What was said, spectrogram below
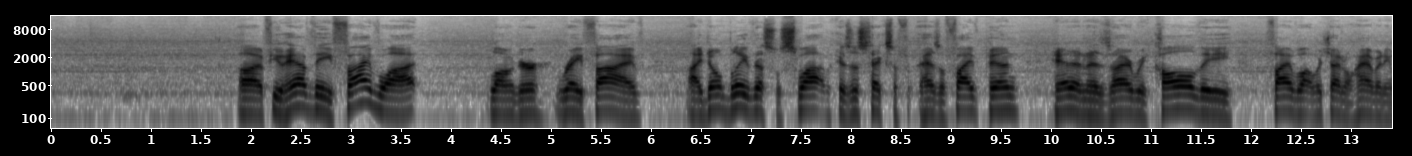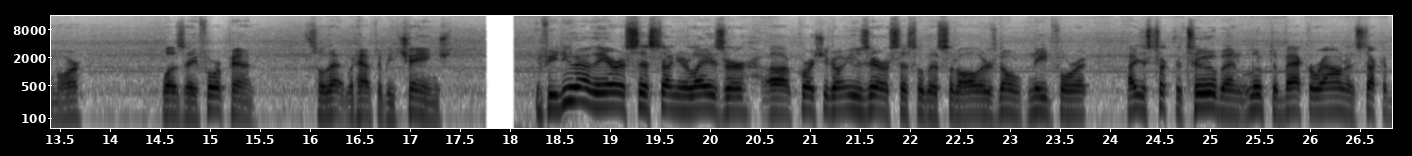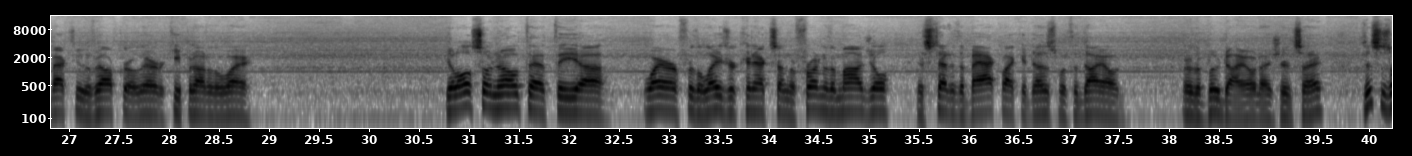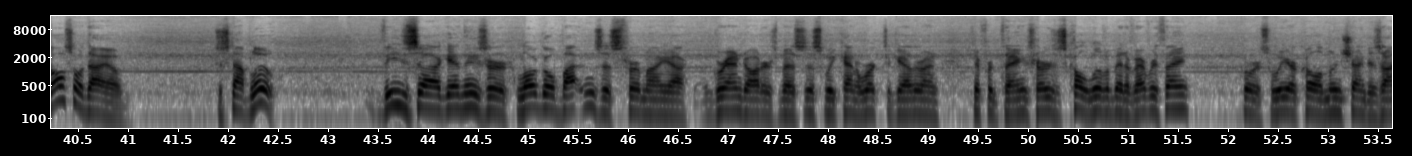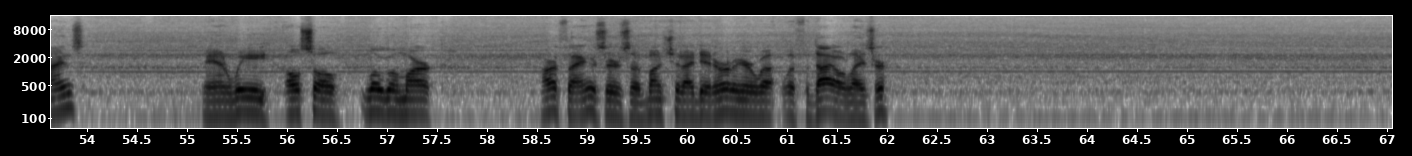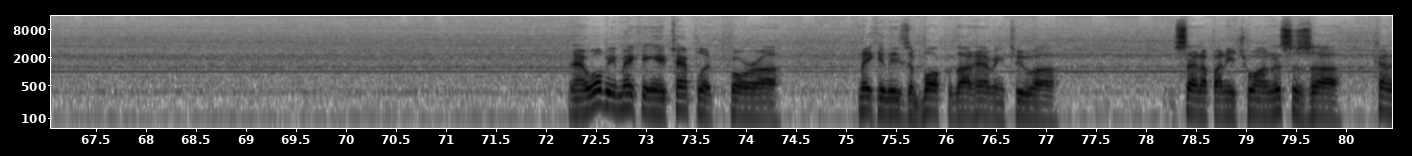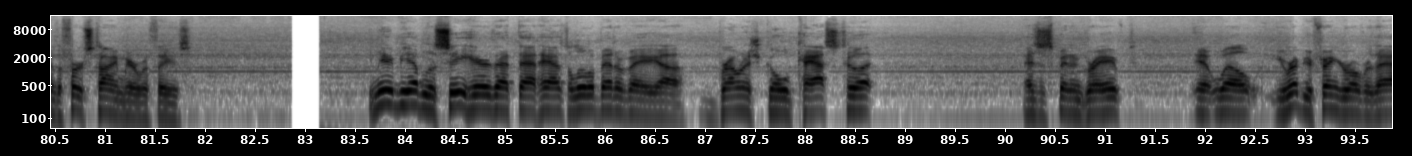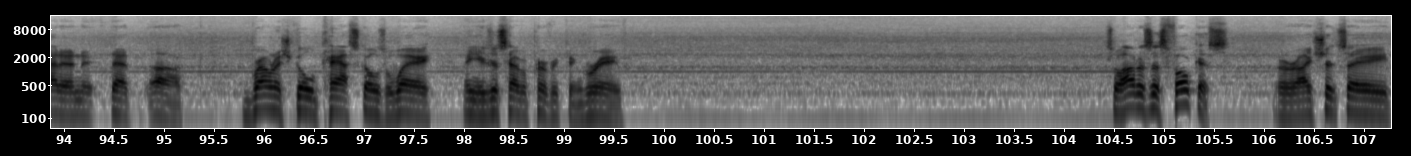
Uh, if you have the 5 watt longer Ray 5, I don't believe this will swap because this takes a, has a 5 pin head and as I recall the 5 watt, which I don't have anymore, was a 4 pin. So that would have to be changed. If you do have the air assist on your laser, uh, of course you don't use air assist with this at all. There's no need for it. I just took the tube and looped it back around and stuck it back through the Velcro there to keep it out of the way. You'll also note that the uh, wire for the laser connects on the front of the module instead of the back like it does with the diode, or the blue diode I should say. This is also a diode, just not blue. These, uh, again, these are logo buttons. Is for my uh, granddaughter's business. We kind of work together on different things. Hers is called A Little Bit of Everything. Of course, we are called Moonshine Designs. And we also logo mark our things. There's a bunch that I did earlier with the diode laser. And I will be making a template for uh, making these in bulk without having to uh, set up on each one. This is uh, kind of the first time here with these. You may be able to see here that that has a little bit of a uh, brownish gold cast to it as it's been engraved. It will, you rub your finger over that and it, that uh, brownish gold cast goes away and you just have a perfect engrave. So how does this focus? or I should say,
